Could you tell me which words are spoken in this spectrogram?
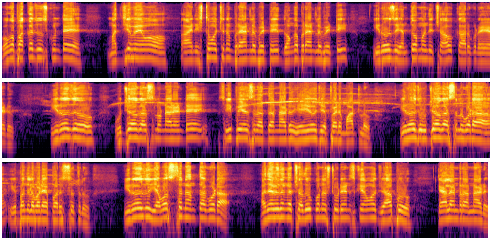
ఒక పక్క చూసుకుంటే మద్యమేమో ఆయన ఇష్టం వచ్చిన బ్రాండ్లు పెట్టి దొంగ బ్రాండ్లు పెట్టి ఈరోజు ఎంతోమంది చావు కారుకురయ్యాడు. ఈరోజు ఉద్యోగస్తులు ఉన్నాడంటే సిపిఎస్ రద్దన్నాడు ఏయో చెప్పాడు మాటలు. ఈరోజు ఉద్యోగస్తులు కూడా ఇబ్బందులు పడే పరిస్థితులు. ఈరోజు వ్యవస్థను అంతా కూడా అదేవిధంగా చదువుకున్న స్టూడెంట్స్కి ఏమో జాబ్ క్యాలెండర్ అన్నాడు.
